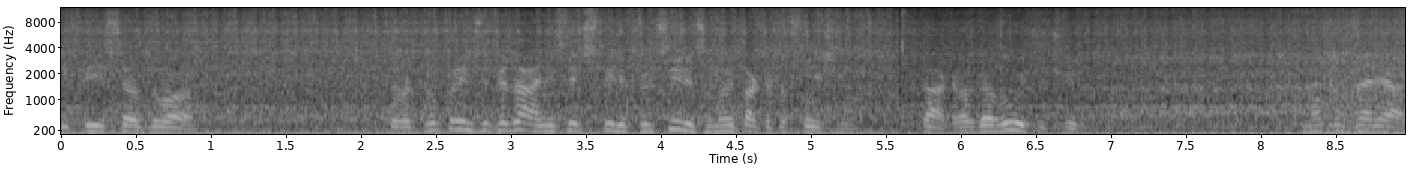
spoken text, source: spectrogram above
и 52. 40. Ну, в принципе, да, они все четыре включились, но и так это слышно. Так, разгазую чуть-чуть. Смотрим заряд.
